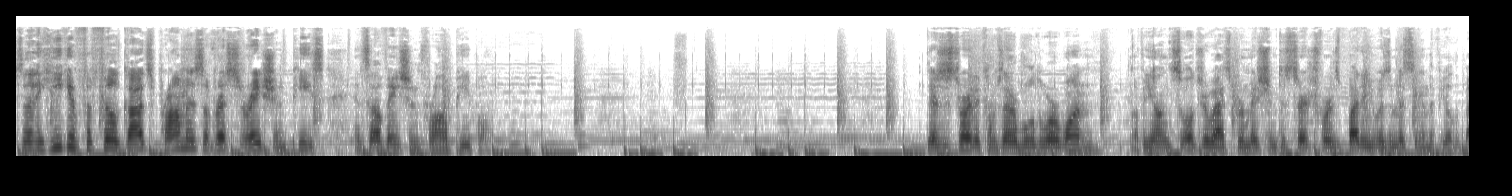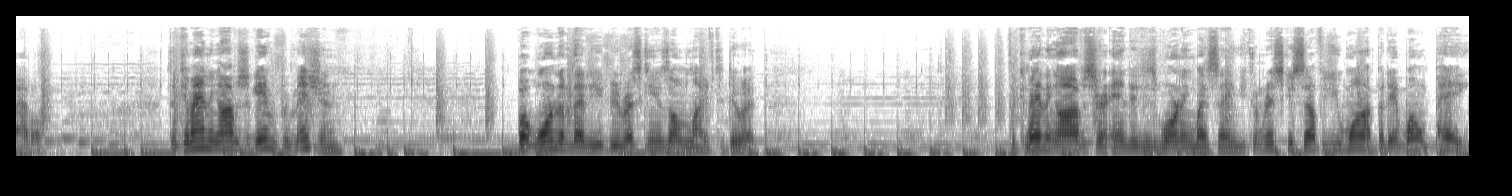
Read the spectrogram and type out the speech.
so that he can fulfill God's promise of restoration, peace, and salvation for all people. There's a story that comes out of World War I of a young soldier who asked permission to search for his buddy who was missing in the field of battle. The commanding officer gave him permission, but warned him that he'd be risking his own life to do it. The commanding officer ended his warning by saying, You can risk yourself if you want, but it won't pay.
